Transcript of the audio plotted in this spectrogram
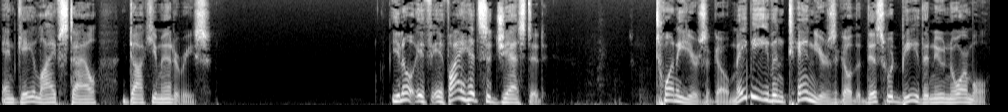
and gay lifestyle documentaries. You know, if, if I had suggested 20 years ago, maybe even 10 years ago, that this would be the new normal,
